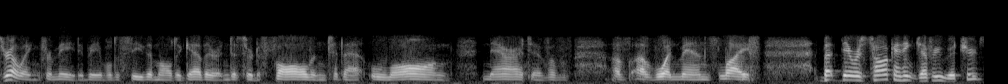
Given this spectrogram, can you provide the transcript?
thrilling for me to be able to see them all together and to sort of fall into that long narrative of, of, of one man's life. But there was talk, I think Jeffrey Richards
